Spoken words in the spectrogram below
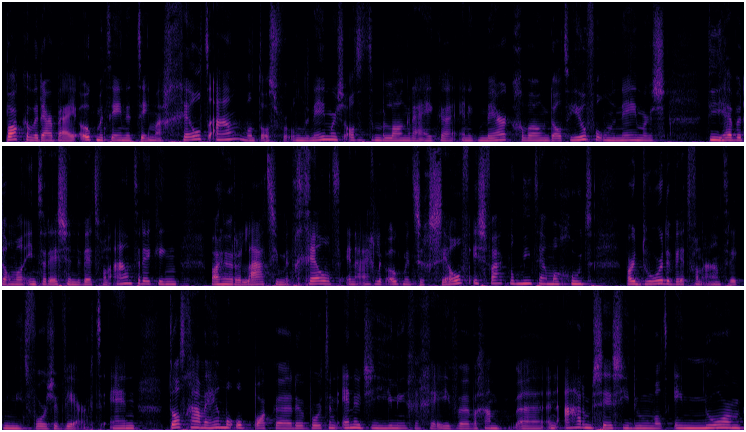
pakken we daarbij ook meteen het thema geld aan. Want dat is voor ondernemers altijd een belangrijke. En ik merk gewoon dat heel veel ondernemers die hebben dan wel interesse in de wet van aantrekking, maar hun relatie met geld en eigenlijk ook met zichzelf is vaak nog niet helemaal goed, waardoor de wet van aantrekking niet voor ze werkt. En dat gaan we helemaal oppakken. Er wordt een energy healing gegeven. We gaan uh, een ademsessie doen, wat enorm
